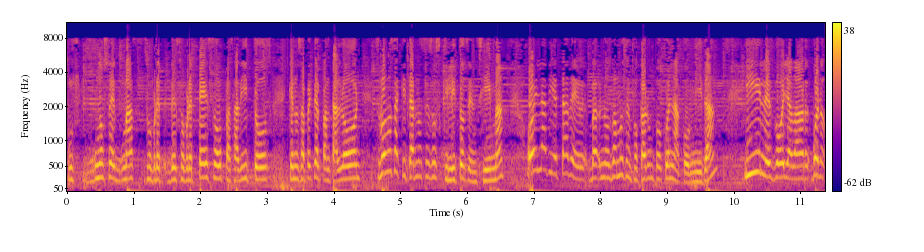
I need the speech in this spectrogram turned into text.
pues no sé, más sobre, de sobrepeso, pasaditos, que nos aprieta el pantalón. Entonces vamos a quitarnos esos kilitos de encima. Hoy la dieta de, nos vamos a enfocar un poco en la comida y les voy a dar, bueno,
